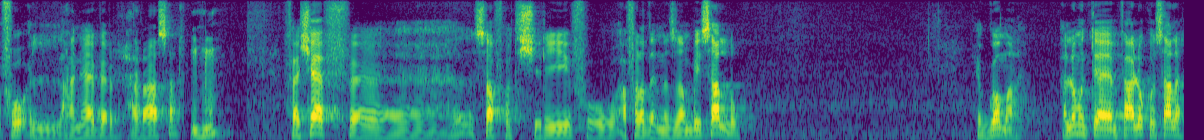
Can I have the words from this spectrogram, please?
فوق العنابر حراسة. فشاف آه صفوة الشريف وأفراد النظام بيصلوا. الجمعة. قال لهم أنتوا ينفع لكم صلاة؟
